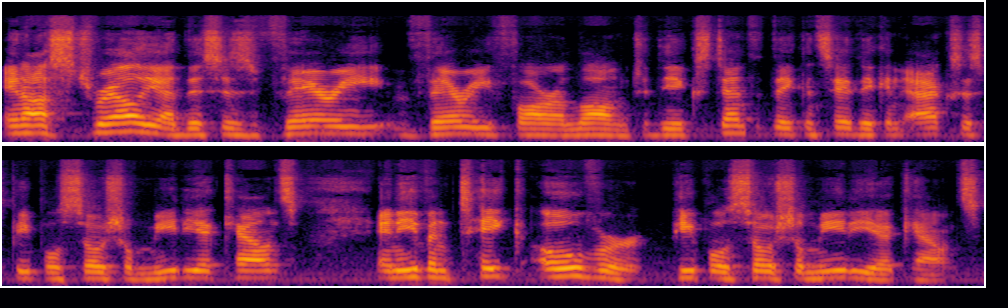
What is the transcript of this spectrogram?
In Australia, this is very, very far along to the extent that they can say they can access people's social media accounts and even take over people's social media accounts,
